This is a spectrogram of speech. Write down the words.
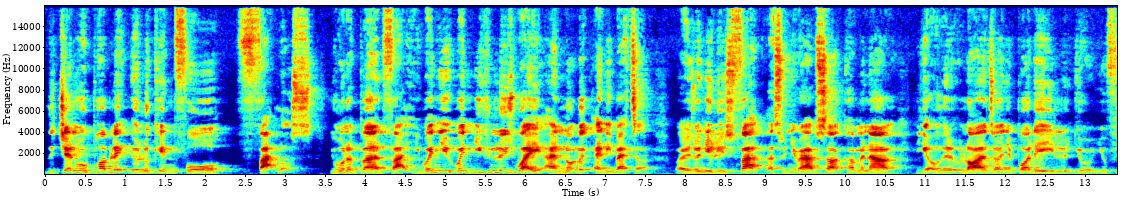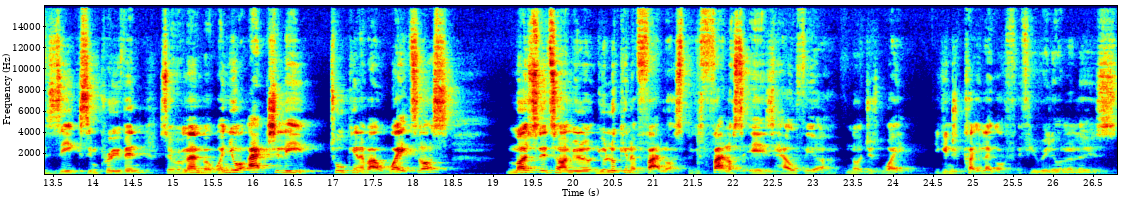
the general public, you're looking for fat loss. You want to burn fat. When you when you can lose weight and not look any better. Whereas when you lose fat, that's when your abs start coming out, you get all the little lines on your body, your, your physique's improving. So remember, when you're actually talking about weight loss, most of the time you're, you're looking at fat loss because fat loss is healthier, not just weight. You can just cut your leg off if you really want to lose,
